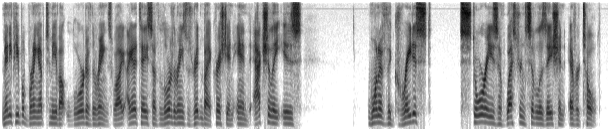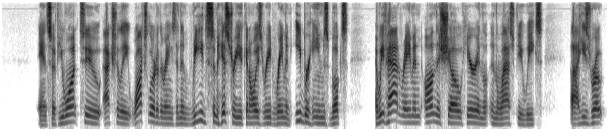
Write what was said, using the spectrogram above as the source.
many people bring up to me about Lord of the Rings. Well, I, I got to tell you something. Lord of the Rings was written by a Christian and actually is one of the greatest stories of Western civilization ever told. And so, if you want to actually watch Lord of the Rings and then read some history, you can always read Raymond Ibrahim's books. And we've had Raymond on the show here in the, in the last few weeks. Uh, he's wrote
